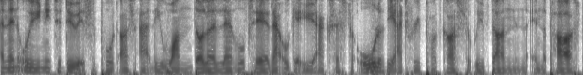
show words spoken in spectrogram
And then all you need to do is support us at the $1 level tier. That will get you access to all of the ad-free podcasts that we've done in in the past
